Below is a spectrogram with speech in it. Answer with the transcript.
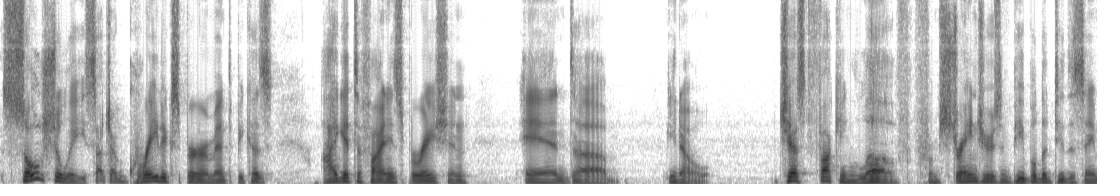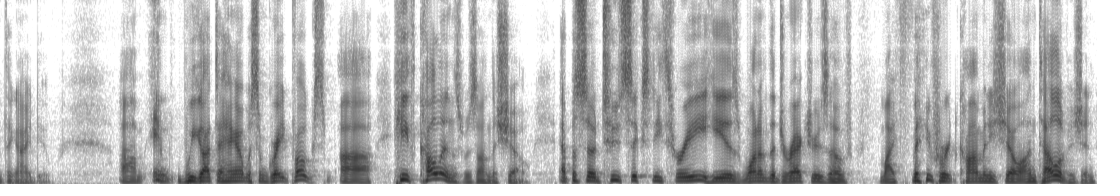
socially such a great experiment because I get to find inspiration and uh, you know just fucking love from strangers and people that do the same thing I do. Um, and we got to hang out with some great folks. Uh, Heath Cullens was on the show. Episode 263, he is one of the directors of my favorite comedy show on television,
